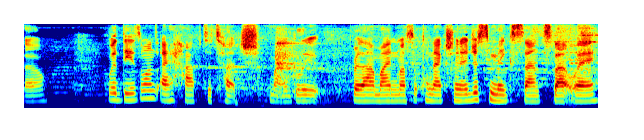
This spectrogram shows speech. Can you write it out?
though. With these ones, I have to touch my glute for that mind muscle connection. It just makes sense that way.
